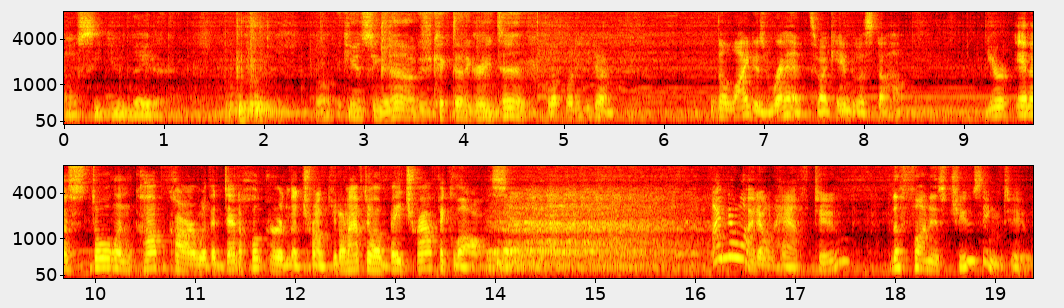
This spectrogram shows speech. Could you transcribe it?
I'll see you later. Well, you can't see me now because you're kicked out of grade 10. What, what are you doing? The light is red, so I came to a stop. You're in a stolen cop car with a dead hooker in the trunk. You don't have to obey traffic laws. I know I don't have to. The fun is choosing to.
